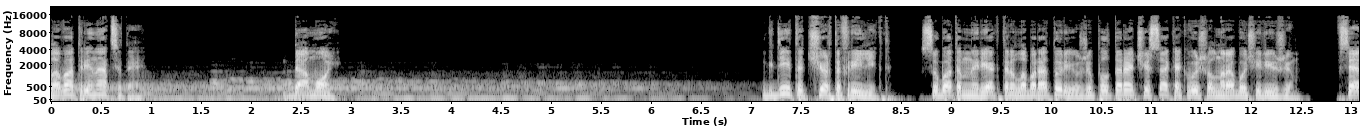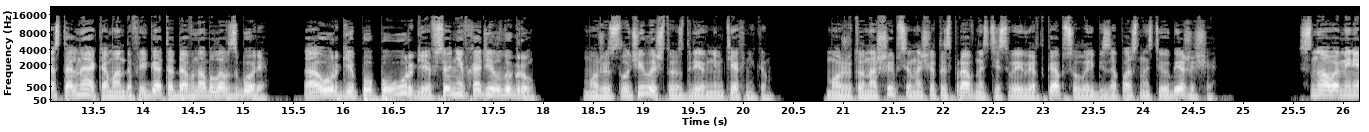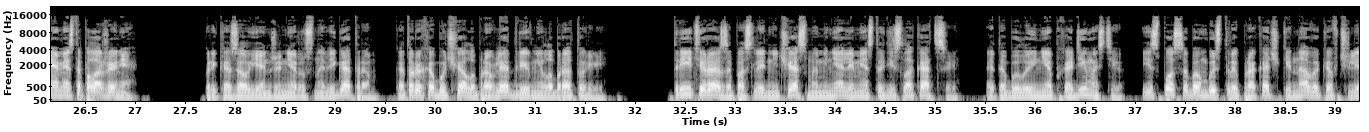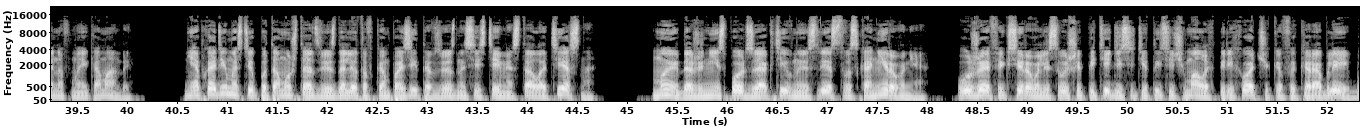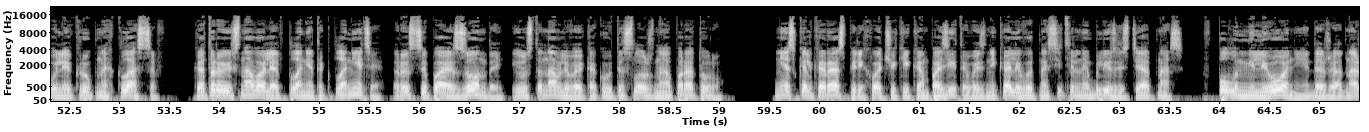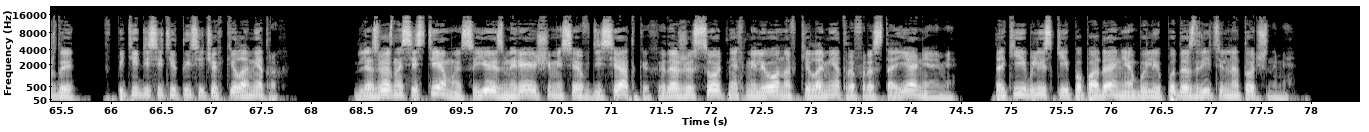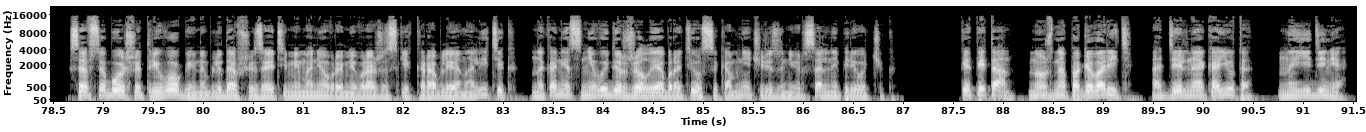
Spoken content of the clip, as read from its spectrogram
Глава 13. Домой. Где этот чертов реликт? Субатомный реактор лаборатории уже полтора часа как вышел на рабочий режим. Вся остальная команда фрегата давно была в сборе, а Урги-Пупу-Урги все не входил в игру. Может, случилось что с древним техником? Может, он ошибся насчет исправности своей верткапсулы и безопасности убежища? «Снова меняй местоположение!» Приказал я инженеру с навигатором, которых обучал управлять древней лабораторией. Третий раз за последний час мы меняли место дислокации. Это было и необходимостью, и способом быстрой прокачки навыков членов моей команды. Необходимостью, потому что от звездолетов композита в звездной системе стало тесно. Мы, даже не используя активные средства сканирования, уже фиксировали свыше 50 тысяч малых перехватчиков и кораблей более крупных классов, которые сновали от планеты к планете, рассыпая зонды и устанавливая какую-то сложную аппаратуру. Несколько раз перехватчики композита возникали в относительной близости от нас, в полумиллионе и даже однажды в 50 тысячах километрах. Для звездной системы с ее измеряющимися в десятках и даже сотнях миллионов километров расстояниями, такие близкие попадания были подозрительно точными. Со все большей тревогой, наблюдавший за этими маневрами вражеских кораблей аналитик, наконец не выдержал и обратился ко мне через универсальный переводчик. «Капитан, нужно поговорить. Отдельная каюта. Наедине».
